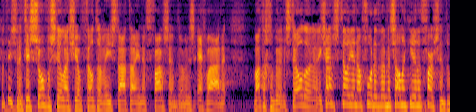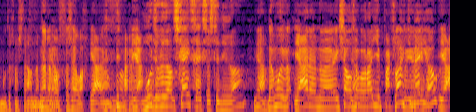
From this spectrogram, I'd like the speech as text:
Wat is het? Het is zo'n verschil als je op veld staat en je staat daar in het VAR-centrum. Het is echt waar. Wat er gebeurde. Stel, de, ik Zeg, heb, stel je nou voor dat we met z'n allen een keer in het varcentrum moeten gaan staan. Dan nou, dat wordt gezellig. Ja, ja, ja. Moeten we dan scheidsrechters er nu aan? Ja. Dan moet je wel, ja, dan, eh, ik zal zo'n oranje pakken. Fluit je mee ook? Ja.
